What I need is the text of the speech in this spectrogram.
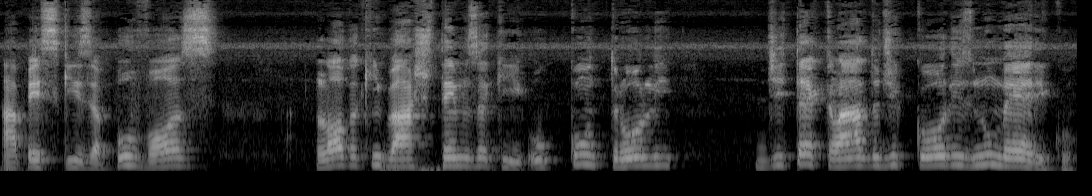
a pesquisa por voz. Logo aqui embaixo temos aqui o controle de teclado de cores numérico.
